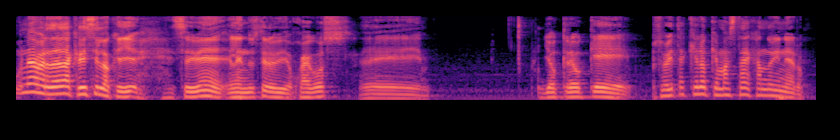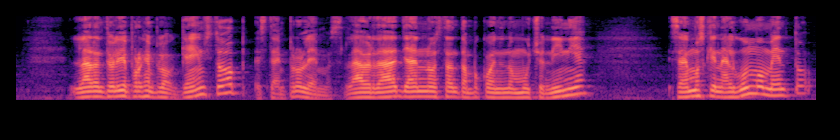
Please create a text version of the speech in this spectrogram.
Una verdadera crisis lo que se vive en la industria de videojuegos. Eh, yo creo que, pues ahorita, ¿qué es lo que más está dejando dinero? La rentabilidad, por ejemplo, GameStop está en problemas. La verdad, ya no están tampoco vendiendo mucho en línea. Sabemos que en algún momento,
